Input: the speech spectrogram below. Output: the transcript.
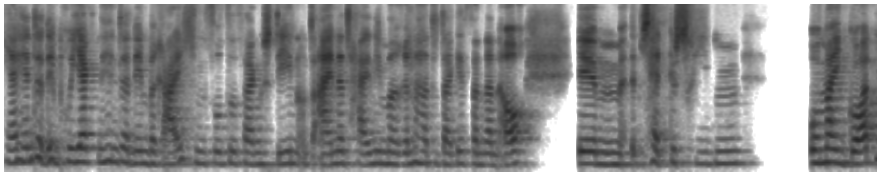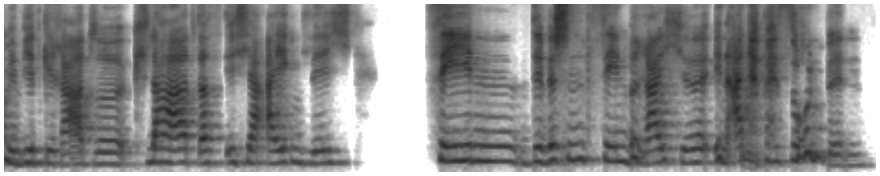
ja hinter den Projekten, hinter den Bereichen sozusagen stehen. Und eine Teilnehmerin hatte da gestern dann auch im Chat geschrieben, oh mein Gott, mir wird gerade klar, dass ich ja eigentlich zehn Divisions, zehn Bereiche in einer Person bin.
